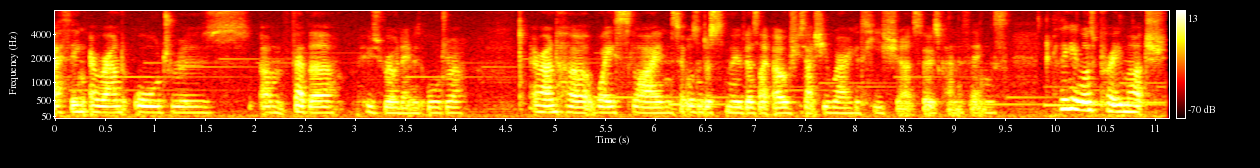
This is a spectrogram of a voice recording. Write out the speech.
I think around Audra's um, feather, whose real name is Audra, around her waistline so it wasn't just smooth as like oh she's actually wearing a t-shirt those kind of things. I think it was pretty much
